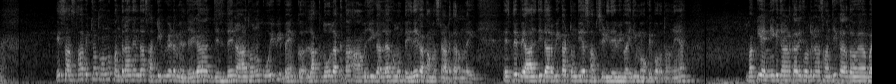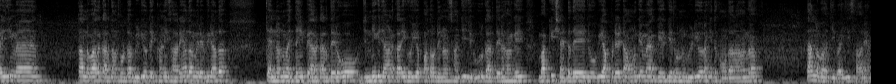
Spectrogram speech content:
ਇਸ ਸੰਸਥਾ ਵਿੱਚੋਂ ਤੁਹਾਨੂੰ 15 ਦਿਨ ਦਾ ਸਰਟੀਫਿਕੇਟ ਮਿਲ ਜਾਏਗਾ, ਜਿਸ ਦੇ ਨਾਲ ਤੁਹਾਨੂੰ ਕੋਈ ਵੀ ਬੈਂਕ ਲੱਖ 2 ਲੱਖ ਤਾਂ ਆਮ ਜੀ ਗੱਲ ਹੈ, ਤੁਹਾਨੂੰ ਦੇ ਦੇਗਾ ਕੰਮ ਸਟਾਰਟ ਕਰਨ ਲਈ। ਇਸ ਤੇ ਵਿਆਜ ਦੀ ਦਰ ਵੀ ਘੱਟ ਹੁੰਦੀ ਹੈ ਸਬਸਿਡੀ ਦੇ ਵੀ ਬਾਈ ਜੀ ਮੌਕੇ ਬਹੁਤ ਆਉਂਦੇ ਆ। ਬਾਕੀ ਇੰਨੀ ਕੁ ਜਾਣਕਾਰੀ ਤੁਹਾਡੇ ਨਾਲ ਸਾਂਝੀ ਕਰਦਾ ਹੋਇਆ, ਬਾਈ ਜੀ ਮੈਂ ਧੰਨਵਾਦ ਕਰਦਾ ਤੁਹਾਡਾ ਵੀਡੀਓ ਦੇਖਣ ਲਈ ਸਾਰਿਆਂ ਦਾ, ਮੇਰੇ ਵੀਰਾਂ ਦਾ। ਚੈਨਲ ਨੂੰ ਇਦਾਂ ਹੀ ਪਿਆਰ ਕਰਦੇ ਰਹੋ। ਜਿੰਨੀ ਕੁ ਜਾਣਕਾਰੀ ਹੋਈ ਆਪਾਂ ਤੁਹਾਡੇ ਨਾਲ ਸਾਂਝੀ ਜ਼ਰੂਰ ਕਰਦੇ ਰਹਾਂਗੇ। ਬਾਕੀ ਸ਼ੈੱਡ ਦੇ ਜੋ ਵੀ ਅਪਡੇਟ ਆਉਣਗੇ, ਮੈਂ ਅੱਗੇ ਅੱਗੇ ਤੁਹਾਨੂੰ ਵੀਡੀਓ ਰਾਹੀਂ ਦਿਖਾਉਂਦਾ ਰਹਾਂਗਾ। ਧੰਨਵਾਦ ਜੀ ਬਾਈ ਜੀ ਸਾਰਿਆਂ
